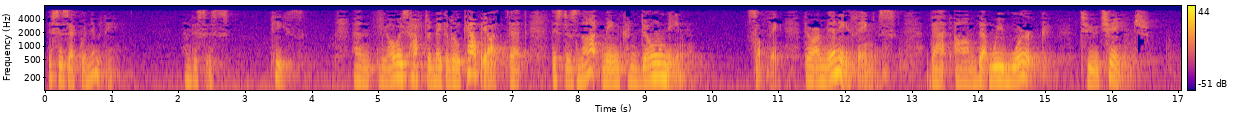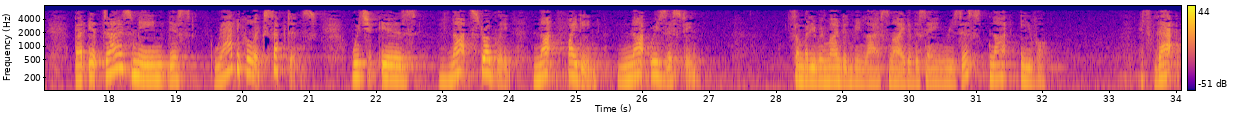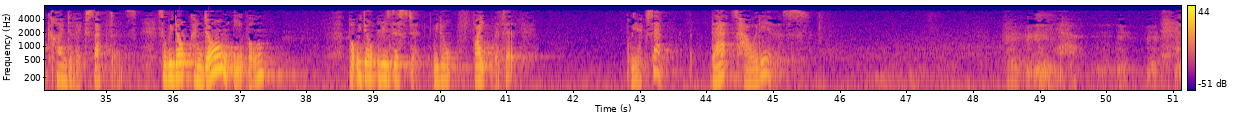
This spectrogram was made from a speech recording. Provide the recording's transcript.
This is equanimity, and this is peace. And we always have to make a little caveat that this does not mean condoning something. There are many things that, um, that we work to change. But it does mean this radical acceptance, which is not struggling, not fighting, not resisting. Somebody reminded me last night of the saying, resist not evil. It's that kind of acceptance. So we don't condone evil, but we don't resist it. We don't fight with it. We accept. That's how it is.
